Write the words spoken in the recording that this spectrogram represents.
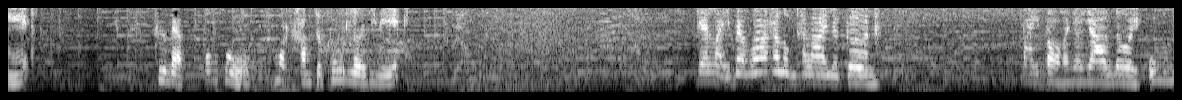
นี้ คือแบบโอ้โหหมดคำจะพูดเลยทีนี้ แกไหลแบบว่าถล่มทลายเหลือเกิน ไปต่อกันยาวๆเลยโอ้โห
